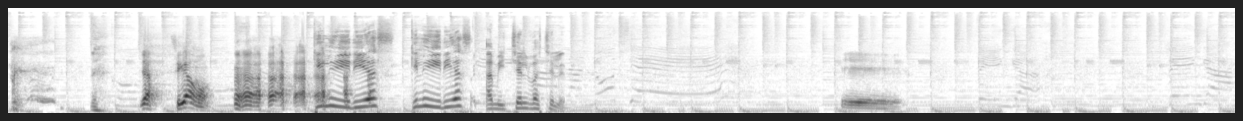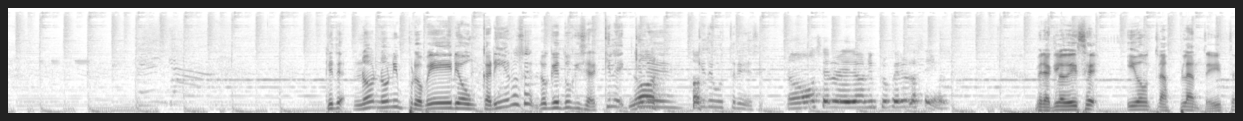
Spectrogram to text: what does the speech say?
ya, sigamos. ¿Qué le dirías, qué le dirías a Michelle Bachelet? Eh, ¿Qué te- no, no un improperio o un cariño, no sé, lo que tú quisieras. ¿Qué, le- qué No, le- no. qué te gustaría decir? no, se lo le dio un improperio a la señora. Mira, Claudio dice, iba a un trasplante, ¿viste?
